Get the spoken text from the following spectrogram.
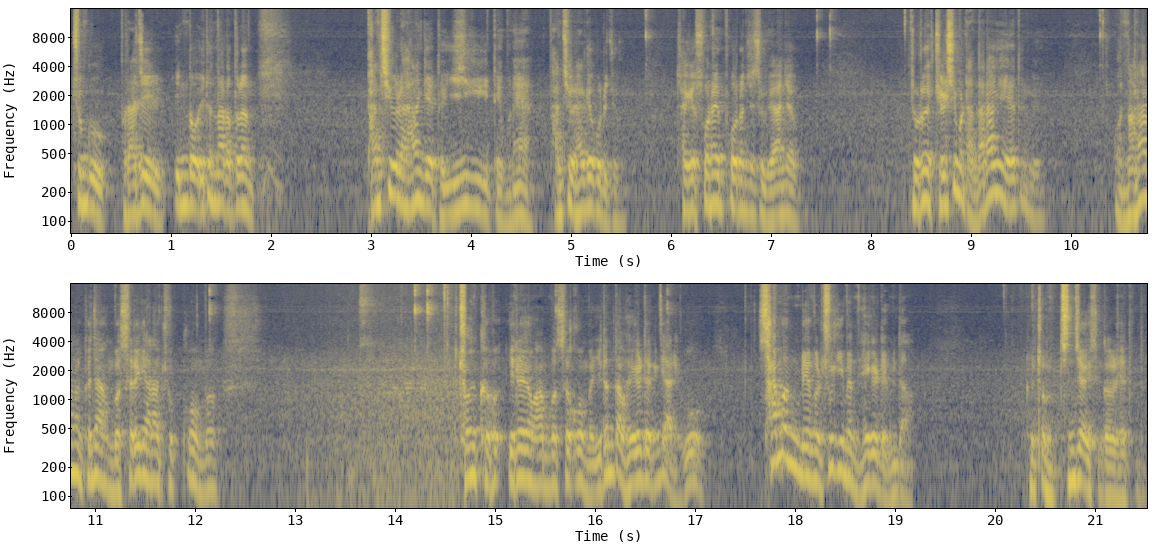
중국, 브라질, 인도 이런 나라들은 반칙을 하는 게 더 이익이기 때문에 반칙을 하려고 그러죠. 자기가 손해보는 짓을 왜 하냐고. 우리가 결심을 단단하게 해야 되는 거예요. 온난화는 그냥 뭐 쓰레기 하나 줍고 뭐 종이컵 일회용 한 번 쓰고 뭐 이런다고 해결되는 게 아니고 3억 명을 죽이면 해결됩니다. 좀 진지하게 생각을 해야 된다.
